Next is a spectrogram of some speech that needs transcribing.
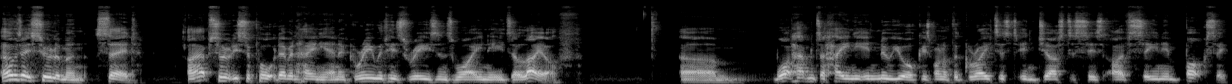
Jose Sulaiman said, "I absolutely support Devin Haney and agree with his reasons why he needs a layoff." Um, what happened to Haney in New York is one of the greatest injustices I've seen in boxing.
